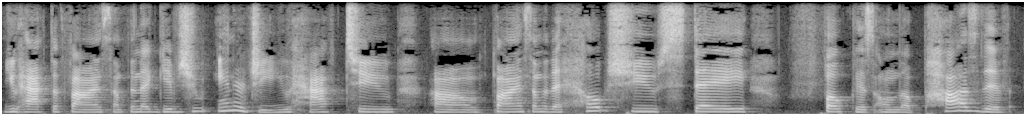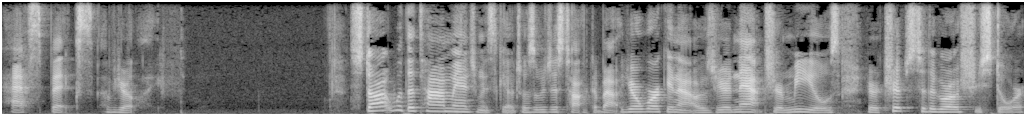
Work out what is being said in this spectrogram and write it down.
You have to find something that gives you energy. You have to um, find something that helps you stay focused on the positive aspects of your life. Start with a time management schedule, we just talked about your working hours, your naps, your meals, your trips to the grocery store,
